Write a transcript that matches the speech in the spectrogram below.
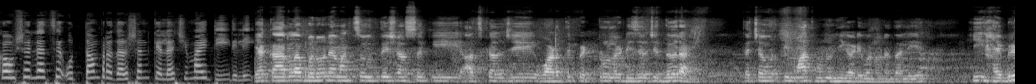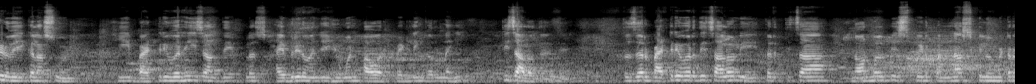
कौशल्याचे उत्तम प्रदर्शन केल्याची माहिती दिली. या कारला बनवण्यामागचा उद्देश असं की आजकाल जे वाढते पेट्रोल आणि डिझेलचे दर आहे त्याच्यावरती मात म्हणून ही गाडी बनवण्यात आली आहे. ही हायब्रिड व्हेकल असून ही बॅटरीवरही चालते प्लस हायब्रिड म्हणजे ह्युमन पॉवर पेडलिंग करूनही ती चालवता येते तर जर बॅटरीवरती चालवली तर तिचा नॉर्मल पी स्पीड पन्नास किलोमीटर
